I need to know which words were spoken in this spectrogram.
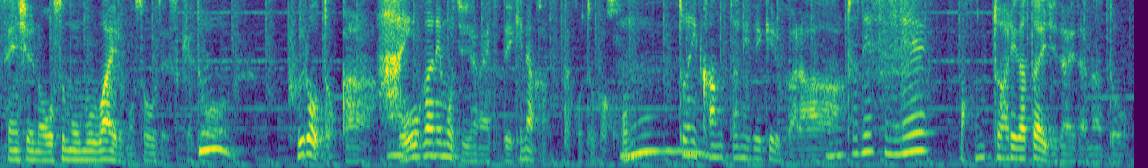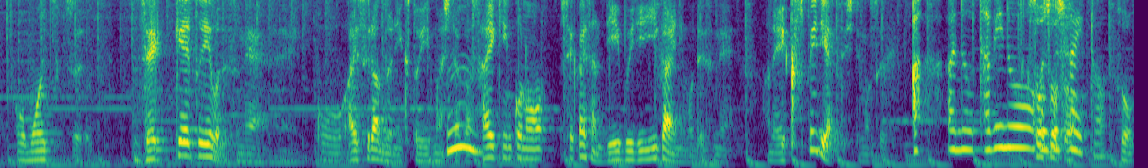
先週のお相撲モバイルもそうですけど、うん。プロとかはい。大金持ちじゃないとできなかったことが本当に簡単にできるから。本当ですね。まあ、本当ありがたい時代だなと思いつつ絶景といえばですねこうアイスランドに行くと言いましたが、うん。最近この世界遺産の DVD 以外にもですねあのエクスペディアって知ってます？ああの旅のウェブサイト。そう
